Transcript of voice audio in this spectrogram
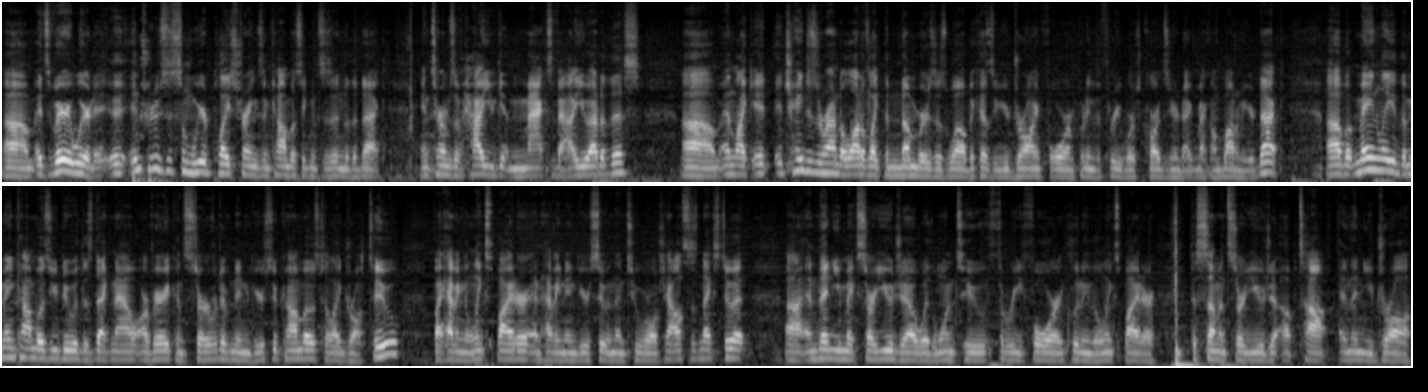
Um, it's very weird. It, it introduces some weird play strings and combo sequences into the deck in terms of how you get max value out of this. Um, and like it, it changes around a lot of like the numbers as well because of you drawing four and putting the three worst cards in your deck back on bottom of your deck. Uh, but mainly the main combos you do with this deck now are very conservative Ningirsu combos to like draw two by having a Link Spider and having Ningirsu and then two World Chalices next to it. Uh, and then you make Saryuja with one, two, three, four, including the Link Spider, to summon Saryuja up top, and then you draw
